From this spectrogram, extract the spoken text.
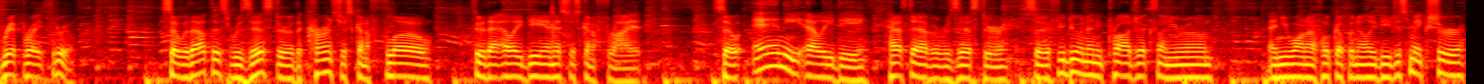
rip right through. So without this resistor, the current's just gonna flow through that LED and it's just gonna fry it. So any LED has to have a resistor. So if you're doing any projects on your own and you wanna hook up an LED, just make sure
